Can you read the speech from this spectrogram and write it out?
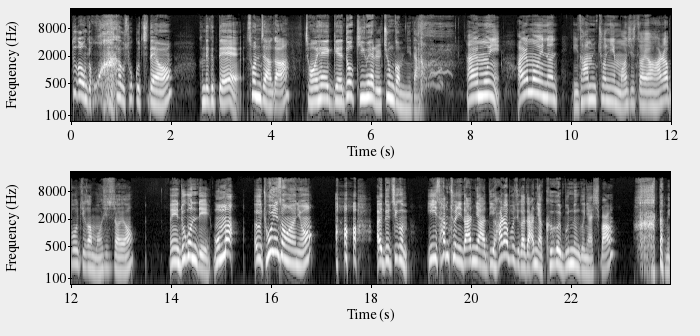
뜨거운 게 확 하고 솟구치대요. 근데 그때 손자가 저에게도 기회를 준 겁니다. 할머니, 할머니는 이 삼촌이 멋있어요? 할아버지가 멋있어요? 이 누군디? 엄마? 이거 조인성 아니요? 아니 너 지금 이 삼촌이 낫냐, 네 할아버지가 낫냐 그걸 묻는 거냐, 시방? 아따미,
